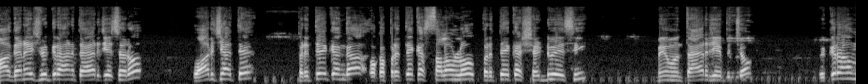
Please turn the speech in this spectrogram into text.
మా గణేష్ విగ్రహాన్ని తయారు చేశారో వారి చేతే ప్రత్యేకంగా ఒక ప్రత్యేక స్థలంలో ప్రత్యేక షెడ్ వేసి మేము తయారు చేయించాం విగ్రహం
